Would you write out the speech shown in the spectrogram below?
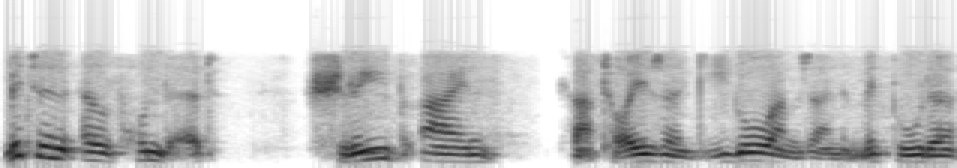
Mitte 1100 schrieb ein Kartäuser Gigo an seinen Mitbruder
